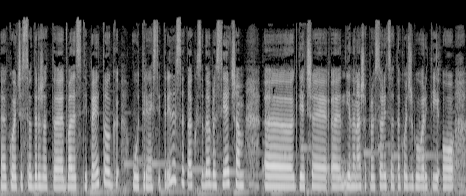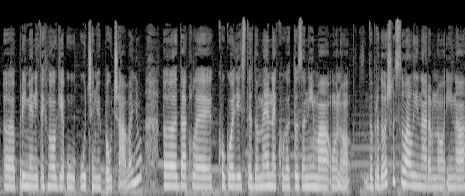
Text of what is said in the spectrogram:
e, koje će se održati 25. E, u 13.30, ako se dobro sjećam, gdje će jedna naša profesorica također govoriti o primjeni tehnologije u učenju i poučavanju. Dakle, kogod je iz te domene, koga to zanima, ono, dobrodošli su, ali naravno i na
